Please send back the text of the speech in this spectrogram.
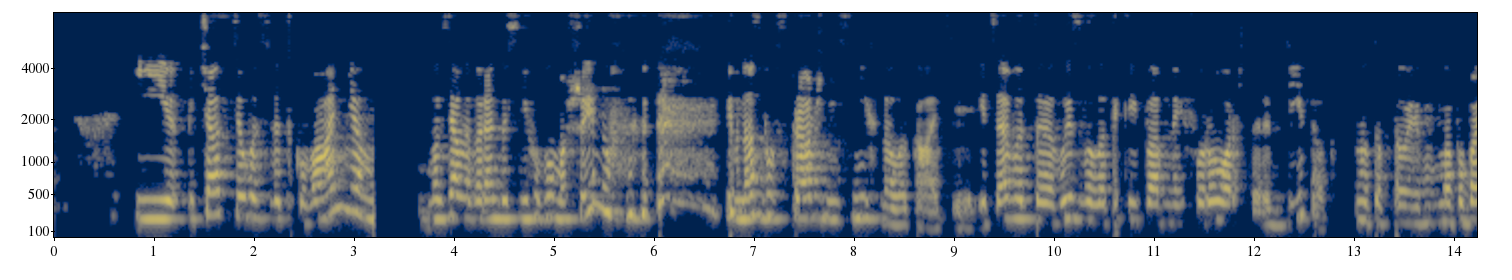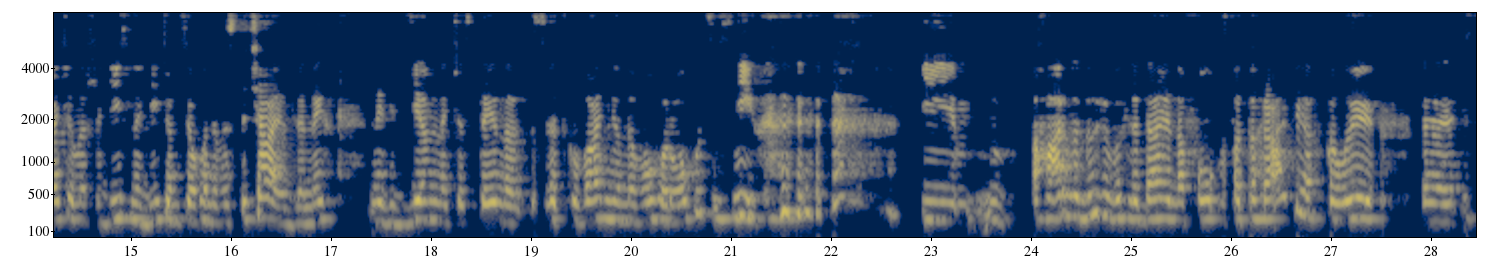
І під час цього святкування ми взяли в оренду снігову машину, і в нас був справжній сніг на локації. І це от визвало такий певний фурор серед діток. Ну тобто, ми побачили, що дійсно дітям цього не вистачає. Для них невід'ємна частина святкування Нового року це сніг. І гарно дуже виглядає на фотографіях, коли е,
